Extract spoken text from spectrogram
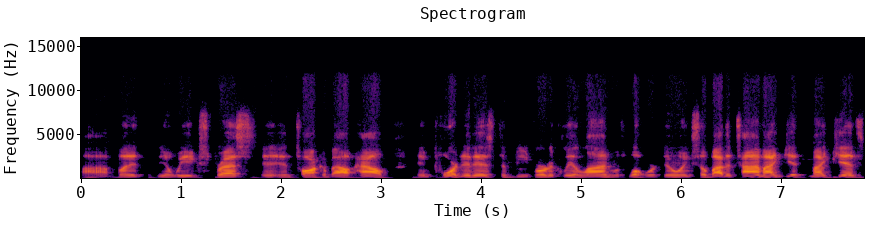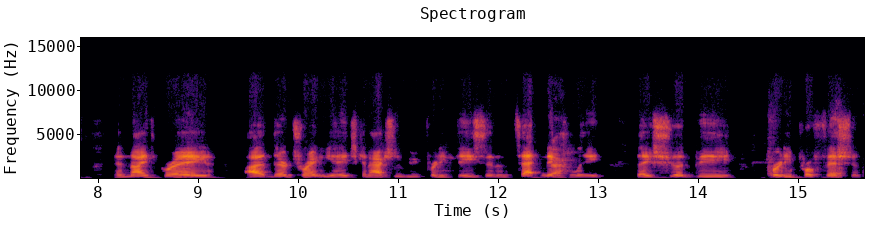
Uh, but it, you know, we express and, and, talk about how important it is to be vertically aligned with what we're doing. So by the time I get my kids in ninth grade, I, their training age can actually be pretty decent, and technically yeah. they should be pretty proficient.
